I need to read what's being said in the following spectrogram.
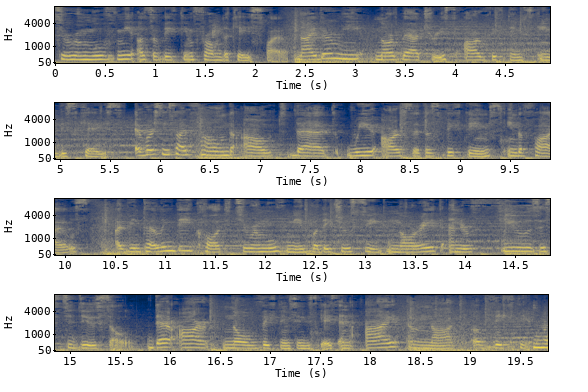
to remove me as a victim from the case file. Neither me nor Beatrice are victims in this case. Ever since I found out that we are set as victims in the files, I've been telling the court to remove me, but they choose to ignore it and refuses to do so. There are no victims in this case, and I am not a victim. Nu mă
